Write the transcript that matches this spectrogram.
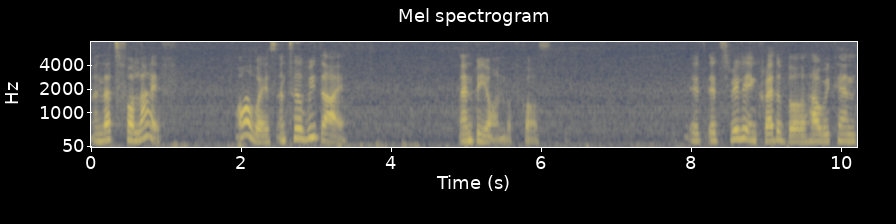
And that's for life, always, until we die, and beyond, of course. It, it's really incredible how we can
